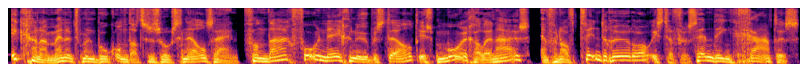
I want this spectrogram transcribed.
Ik ga naar Managementboek omdat ze zo snel zijn. Vandaag voor 9 uur besteld is morgen al in huis. En vanaf 20 euro is de verzending gratis.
